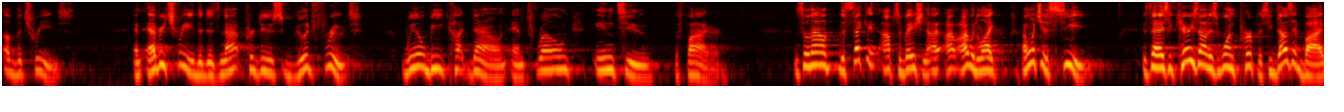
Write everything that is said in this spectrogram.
of the trees. And every tree that does not produce good fruit will be cut down and thrown into the fire. And so now the second observation I, I, I would like, I want you to see is that as he carries out his one purpose, he does it by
